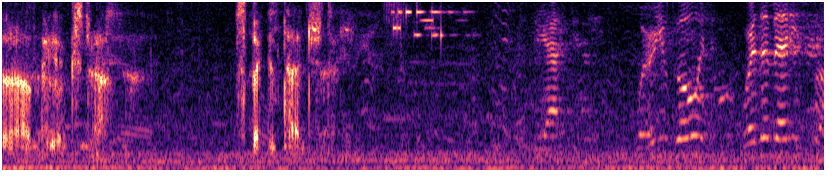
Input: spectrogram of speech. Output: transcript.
I'll pay extra. Spec attached. They asking me, where are you going? Where the Betty's from?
